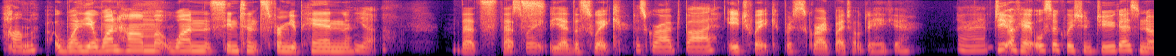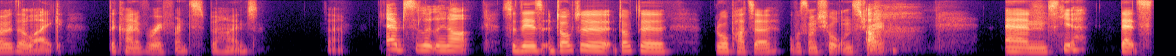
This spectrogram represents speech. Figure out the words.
hum. one yeah one hum one sentence from your pen. Yeah. That's that's week. yeah this week Prescribed by. each week prescribed by Doctor Heke. All right. Do you okay? Also, question: Do you guys know the like the kind of reference behind? That? Absolutely not. So there's Doctor Doctor Ropata was on Shortland Street, and Yeah. that's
